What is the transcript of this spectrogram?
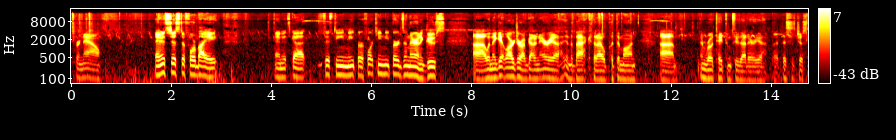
for now. And it's just a 4x8 and it's got 15 meat or 14 meat birds in there and a goose. Uh, when they get larger, I've got an area in the back that I will put them on um, and rotate them through that area. But this is just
